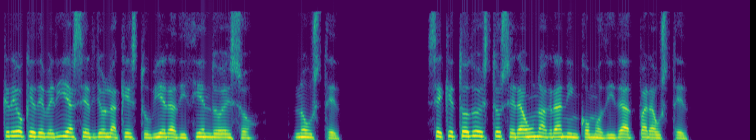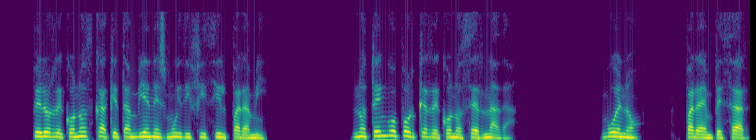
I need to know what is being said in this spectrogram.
Creo que debería ser yo la que estuviera diciendo eso, no usted. Sé que todo esto será una gran incomodidad para usted. Pero reconozca que también es muy difícil para mí. No tengo por qué reconocer nada. Bueno, para empezar,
